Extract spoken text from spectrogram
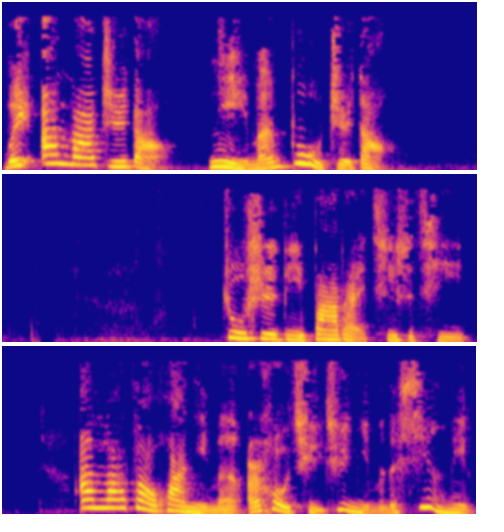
唯安拉知道，你们不知道。注释第八百七十七：安拉造化你们，而后取去你们的性命。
